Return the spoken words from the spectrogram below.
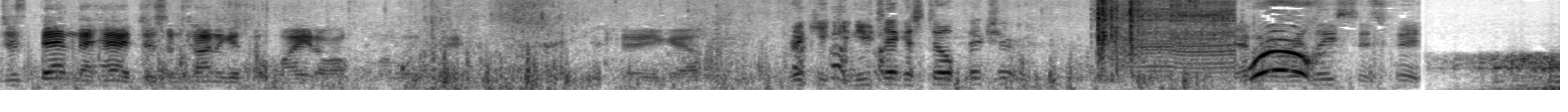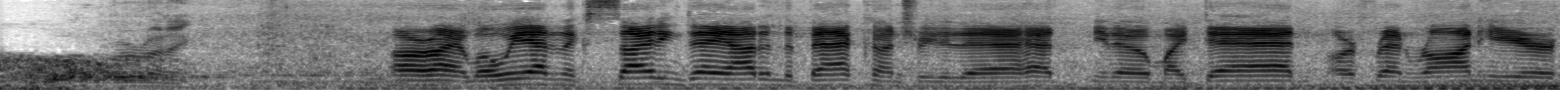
just bend the head, just I'm trying to get the light off him a little bit. There you go. Ricky, can you take a still picture? Woo! Release this fish. We're running. All right. Well, we had an exciting day out in the backcountry today. I had, you know, my dad, our friend Ron here.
